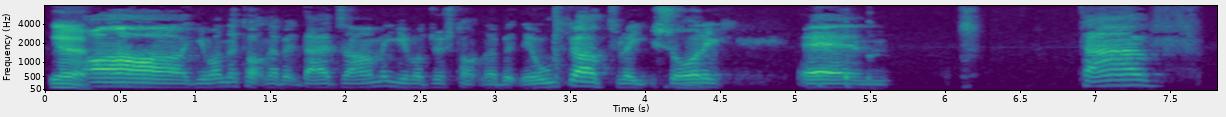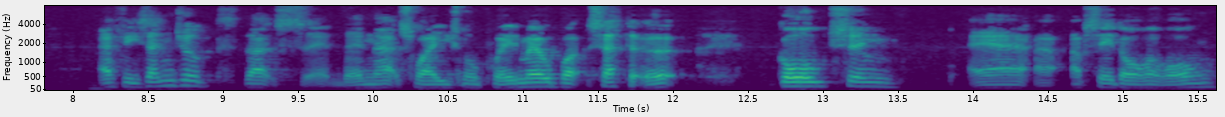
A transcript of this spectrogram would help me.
yeah, Ah, you weren't talking about Dad's army. You were just talking about the old guard, right? Sorry. Um, Tav, if he's injured, that's then that's why he's not playing well. But sit it out. Goldson, uh, I- I've said all along,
